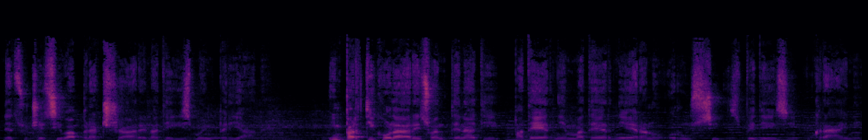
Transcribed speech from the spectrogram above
nel successivo abbracciare l'ateismo imperiale. In particolare i suoi antenati paterni e materni erano russi, svedesi, ucraini,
